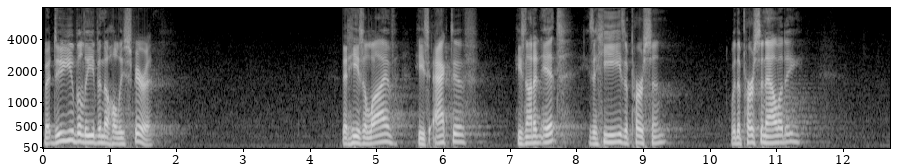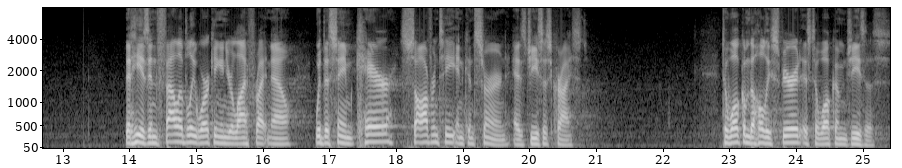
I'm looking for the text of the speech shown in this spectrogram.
but do you believe in the Holy Spirit? that he's alive, he's active, he's not an it, he's a he, he's a person with a personality, that he is infallibly working in your life right now with the same care, sovereignty, and concern as Jesus Christ. To welcome the Holy Spirit is to welcome Jesus.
